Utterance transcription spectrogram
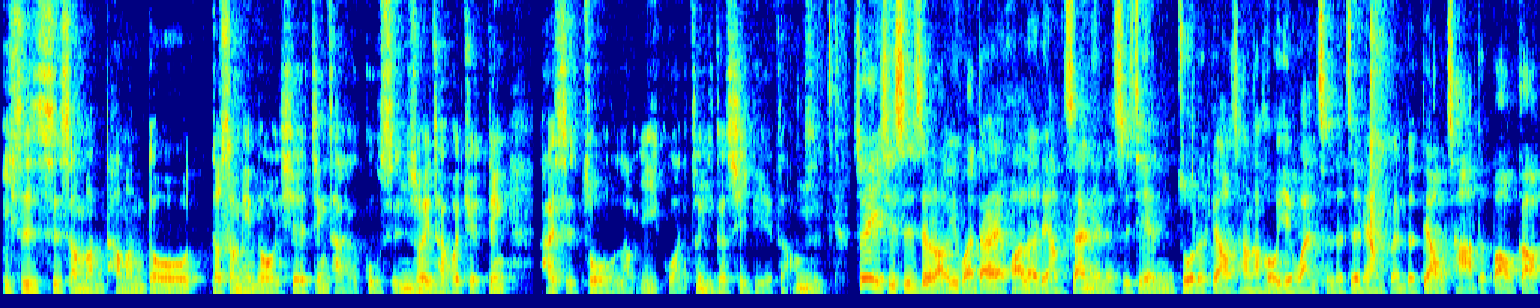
医师师生们，他们都的生平都有一些精彩的故事，嗯、所以才会决定开始做老医馆这一个系列这样子。嗯、所以其实这个老医馆大概也花了两三年的时间做了调查，然后也完成了这两本的调查的报告。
